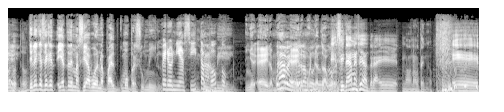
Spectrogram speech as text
dos, los dos. Tiene que ser que ella esté demasiado buena para él como presumir. Pero ni así tampoco. También. Señor, ey, la mujer, ey, la la mujer no está buena. Eh, sí, déjame enseñarte. Eh, no, no lo tengo. Eh,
